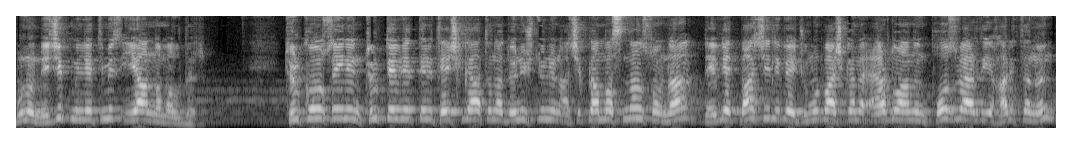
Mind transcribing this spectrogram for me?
Bunu Necip milletimiz iyi anlamalıdır. Türk Konseyi'nin Türk Devletleri Teşkilatı'na dönüştüğünün açıklanmasından sonra Devlet Bahçeli ve Cumhurbaşkanı Erdoğan'ın poz verdiği haritanın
